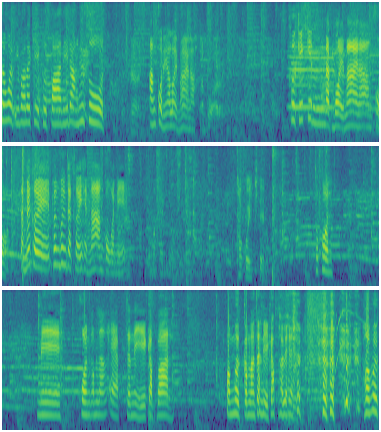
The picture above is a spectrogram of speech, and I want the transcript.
จังหวัดอิบารากิคือปลานี้ดังที่สุด ใช่ อังกัวนี่อร่อยมากนะ あんこอร่อย คือกิ๊กกินแบบบ่อยมากนะอังกัวแต่ไม่เคยเพิ่งเพิ่งจะเคยเห็นหน้าอังกัววันนี้ タコ生きてる ทุกคน มีคนกำลังแอบจะหนีกลับบ้านปลาหมึกกำลังจะหนีกลับทะเล ปลาหมึก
